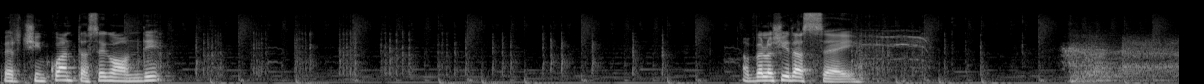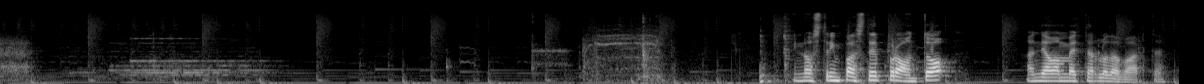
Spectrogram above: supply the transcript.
per 50 secondi. A velocità 6 il nostro impasto è pronto. Andiamo a metterlo da parte.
